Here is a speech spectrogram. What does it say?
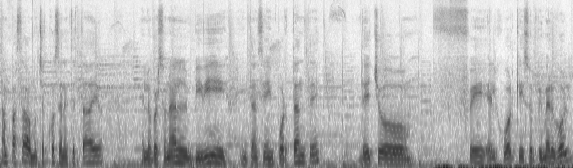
Han pasado muchas cosas en este estadio. En lo personal viví instancias importantes. De hecho, fui el jugador que hizo el primer gol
